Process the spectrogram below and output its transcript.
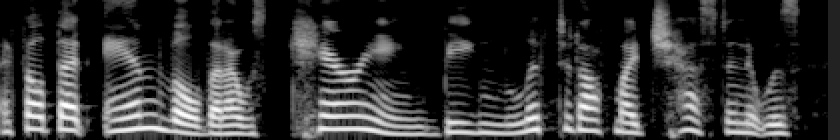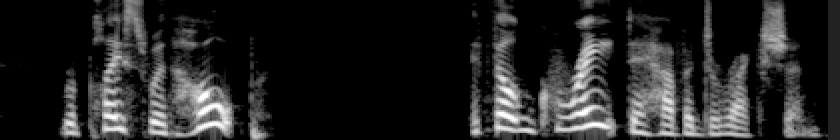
I felt that anvil that I was carrying being lifted off my chest, and it was replaced with hope. It felt great to have a direction.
